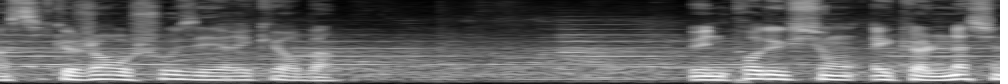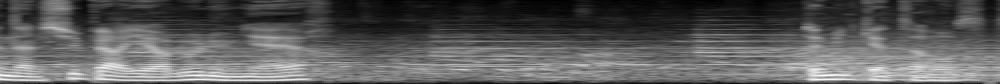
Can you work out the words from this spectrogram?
ainsi que Jean Rochouz et Éric Urbain. Une production École nationale supérieure Loup Lumière 2014.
